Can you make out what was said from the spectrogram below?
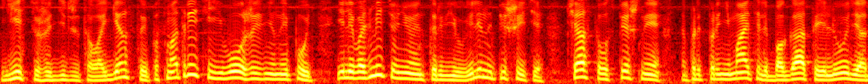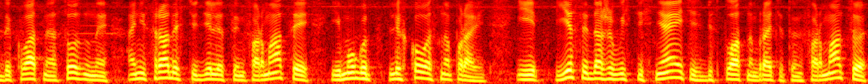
есть уже диджитал-агентство, и посмотрите его жизненный путь. Или возьмите у него интервью, или напишите. Часто успешные предприниматели, богатые люди, адекватные, осознанные, они с радостью делятся информацией и могут легко вас направить. И если даже вы стесняетесь бесплатно брать эту информацию,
